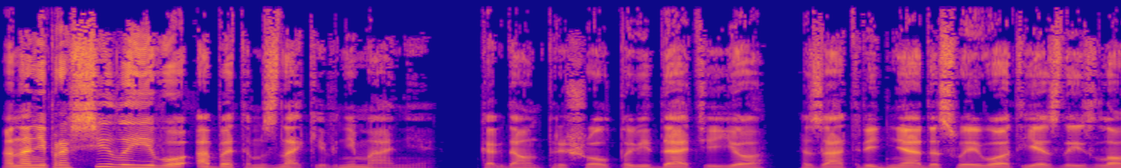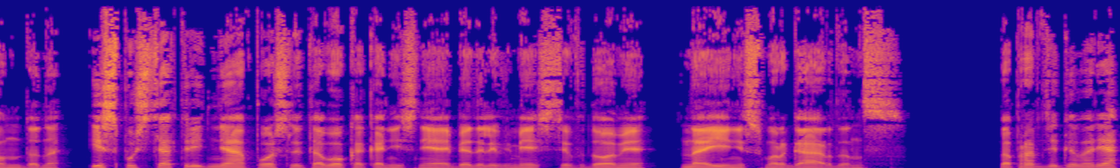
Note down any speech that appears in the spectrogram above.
Она не просила его об этом знаке внимания, когда он пришел повидать ее за три дня до своего отъезда из Лондона и спустя три дня после того, как они с ней обедали вместе в доме на Инисмор Гарденс. По правде говоря,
